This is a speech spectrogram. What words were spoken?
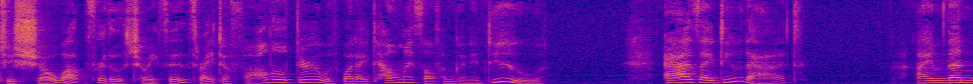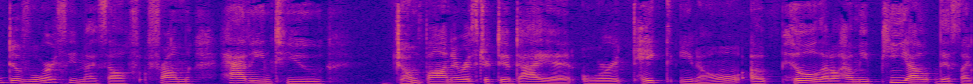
to show up for those choices, right? To follow through with what I tell myself I'm going to do. As I do that, I am then divorcing myself from having to jump on a restrictive diet or take, you know, a pill that'll help me pee out this, like,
